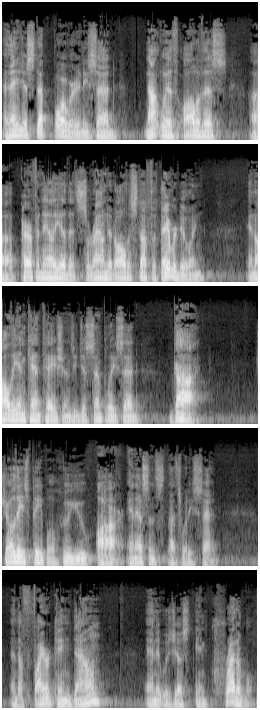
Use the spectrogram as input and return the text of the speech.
and then he just stepped forward and he said, not with all of this uh, paraphernalia that surrounded all the stuff that they were doing and all the incantations, he just simply said, God, show these people who you are. In essence, that's what he said. And the fire came down, and it was just incredible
